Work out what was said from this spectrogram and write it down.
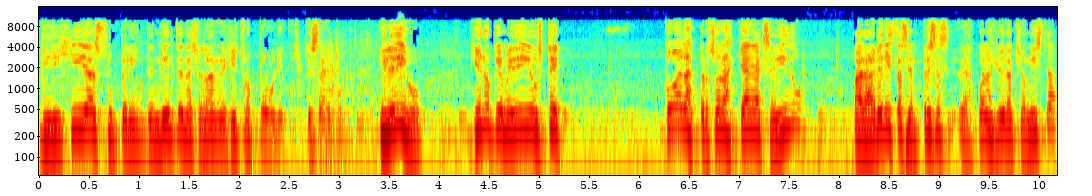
dirigida al Superintendente Nacional de Registros Públicos de esa época. Y le digo, quiero que me diga usted todas las personas que han accedido para ver estas empresas de las cuales yo era accionista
